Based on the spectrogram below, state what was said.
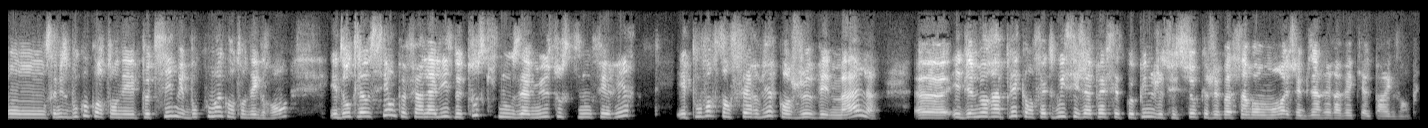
on s'amuse beaucoup quand on est petit, mais beaucoup moins quand on est grand. Et donc là aussi, on peut faire la liste de tout ce qui nous amuse, tout ce qui nous fait rire, et pouvoir s'en servir quand je vais mal, euh, et bien me rappeler qu'en fait, oui, si j'appelle cette copine, je suis sûre que je vais passer un bon moment et je vais bien rire avec elle, par exemple.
